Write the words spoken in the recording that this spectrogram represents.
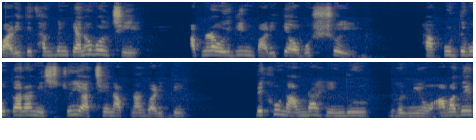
বাড়িতে থাকবেন কেন বলছি? আপনারা ওই দিন বাড়িতে অবশ্যই ঠাকুর দেবতারা নিশ্চয়ই আছেন আপনার বাড়িতে। দেখুন, আমরা হিন্দু, ধর্মীয়, আমাদের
